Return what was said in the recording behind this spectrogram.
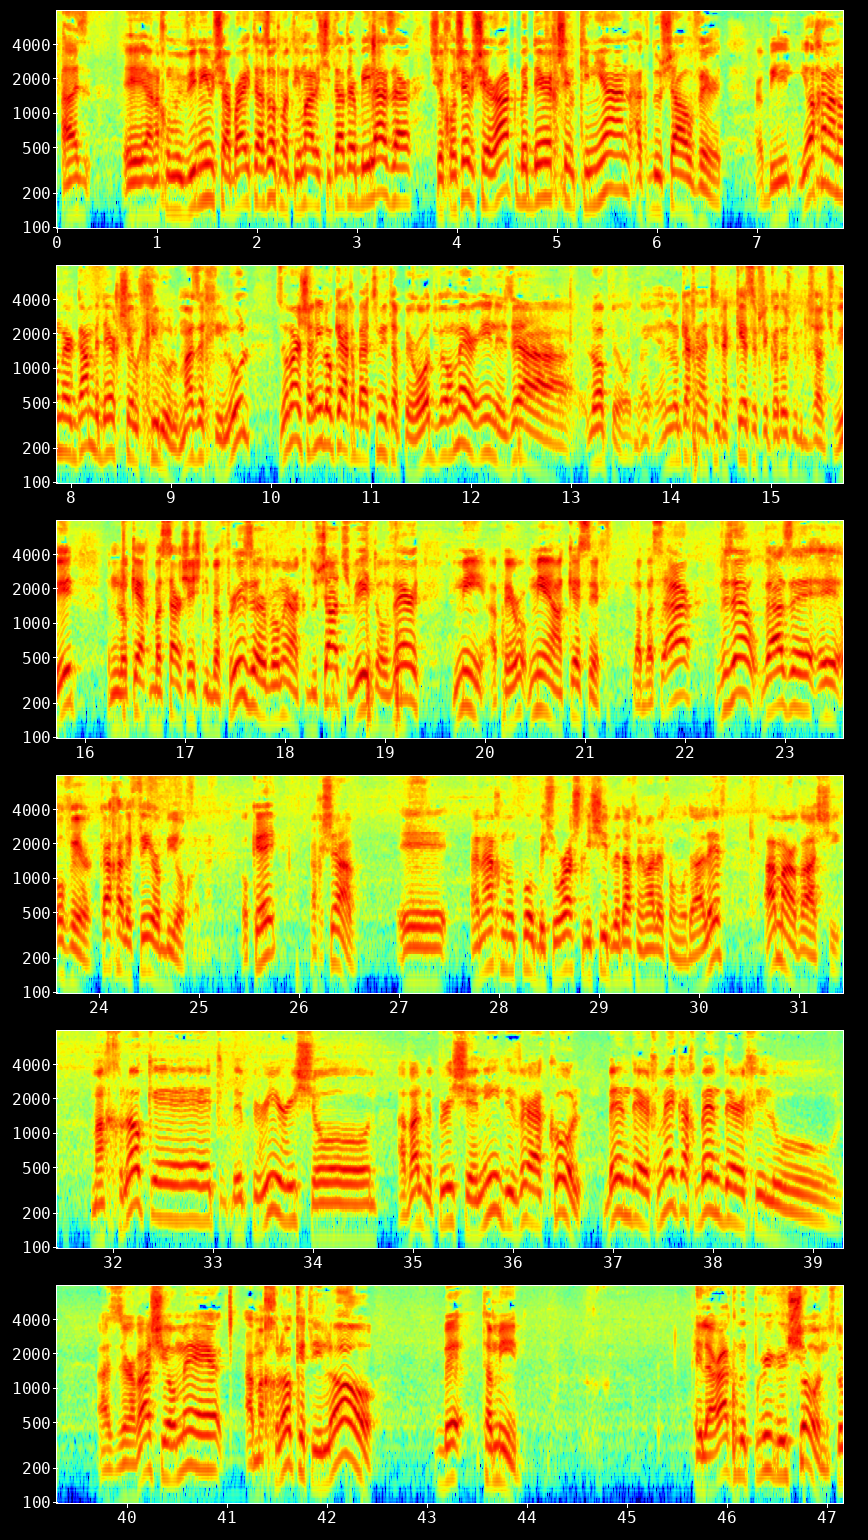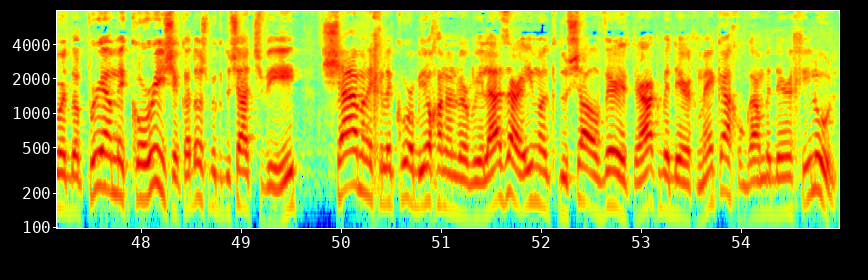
אז אה, אנחנו מבינים שהברייתא הזאת מתאימה לשיטת רבי אלעזר שחושב שרק בדרך של קניין הקדושה עוברת. רבי יוחנן אומר גם בדרך של חילול. מה זה חילול? זה אומר שאני לוקח בעצמי את הפירות ואומר הנה זה ה... לא הפירות, אני לוקח בעצמי את הכסף שקדוש בקדושת שביעית, אני לוקח בשר שיש לי בפריזר ואומר הקדושת שביעית עוברת מהפיר... מהכסף לבשר וזהו, ואז זה אה, עובר, ככה לפי רבי יוחנן, אוקיי? עכשיו, אה, אנחנו פה בשורה שלישית בדף מ"א עמוד א', אמר ואשי, מחלוקת בפרי ראשון, אבל בפרי שני דברי הכל, בין דרך מקח בין דרך חילול. אז רב אשי אומר, המחלוקת היא לא תמיד, אלא רק בפרי ראשון, זאת אומרת בפרי המקורי שקדוש בקדושת שביעית, שם נחלקו רבי יוחנן ורבי אלעזר, האם הקדושה עוברת רק בדרך מקח או גם בדרך חילול.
